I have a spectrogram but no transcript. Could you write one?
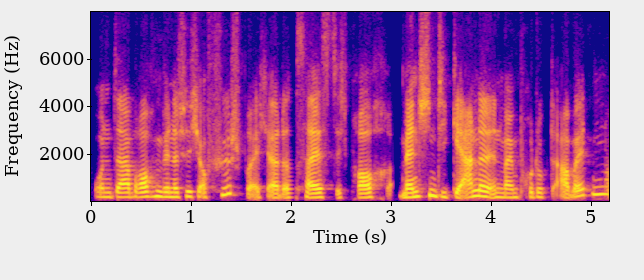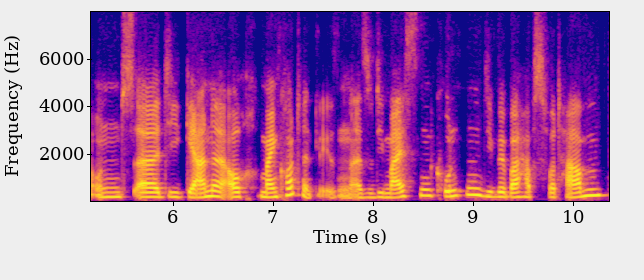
Und da brauchen wir natürlich auch Fürsprecher. Das heißt, ich brauche Menschen, die gerne in meinem Produkt arbeiten und äh, die gerne auch mein Content lesen. Also die meisten Kunden, die wir bei HubSpot haben,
